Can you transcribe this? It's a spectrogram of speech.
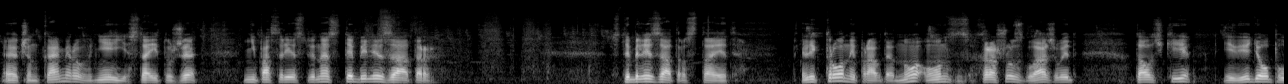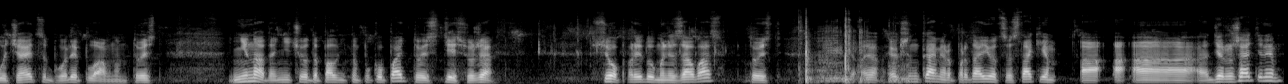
экшн-камера, в ней стоит уже непосредственно стабилизатор. Стабилизатор стоит электронный, правда, но он хорошо сглаживает толчки и видео получается более плавным. То есть не надо ничего дополнительно покупать, то есть здесь уже все придумали за вас. То есть экшн камера продается с таким а, а, а, держателем.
